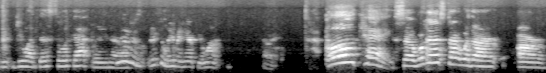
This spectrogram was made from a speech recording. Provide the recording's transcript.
Do you want this to look at, or you know? You, just, you can leave it here if you want. All right. Okay, so we're gonna start with our our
